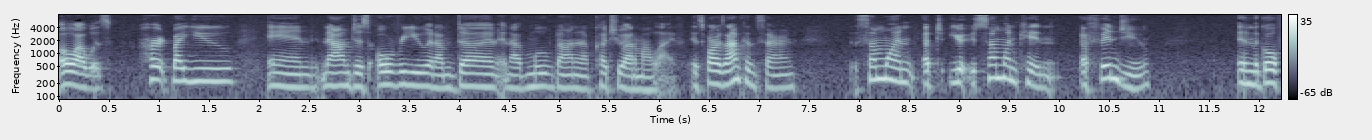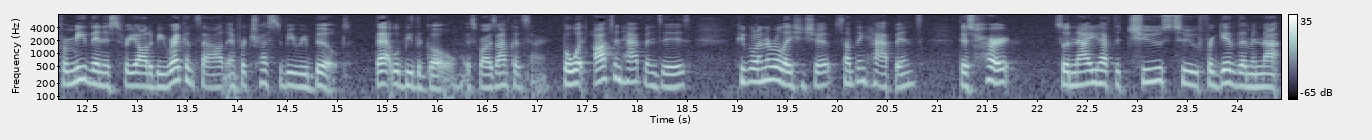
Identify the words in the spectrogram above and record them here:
oh, I was hurt by you and now I'm just over you and I'm done and I've moved on and I've cut you out of my life. As far as I'm concerned, someone uh, someone can offend you and the goal for me then is for y'all to be reconciled and for trust to be rebuilt. That would be the goal as far as I'm concerned. But what often happens is people are in a relationship, something happens, there's hurt, so now you have to choose to forgive them and not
